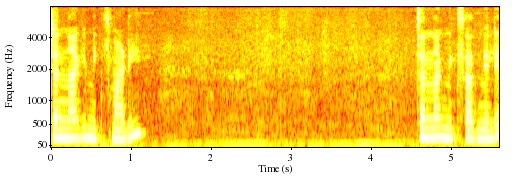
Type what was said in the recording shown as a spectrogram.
ಚೆನ್ನಾಗಿ ಮಿಕ್ಸ್ ಮಾಡಿ. ಚೆನ್ನಾಗಿ ಮಿಕ್ಸ್ ಆದಮೇಲೆ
